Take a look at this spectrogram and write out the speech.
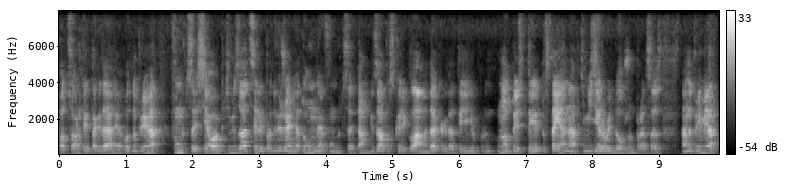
подсорта и так далее. Вот, например, функция SEO-оптимизации или продвижения — это умная функция, там, из запуска рекламы, да, когда ты, ну, то есть ты постоянно оптимизировать должен процесс. А, например,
